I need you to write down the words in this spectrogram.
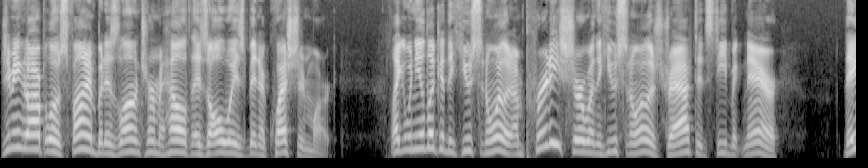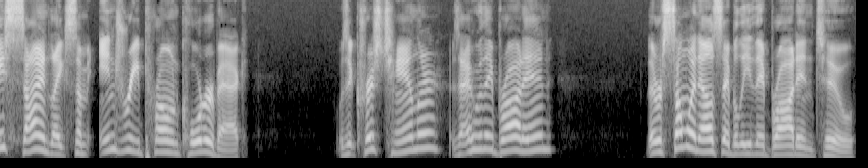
Jimmy Garoppolo's fine, but his long-term health has always been a question mark. Like when you look at the Houston Oilers, I'm pretty sure when the Houston Oilers drafted Steve McNair, they signed like some injury-prone quarterback. Was it Chris Chandler? Is that who they brought in? There was someone else I believe they brought in too.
